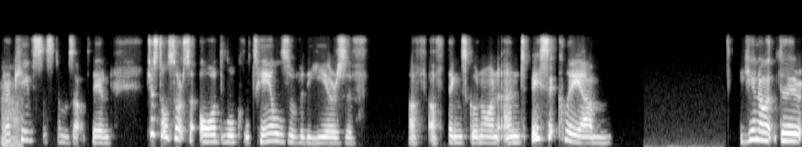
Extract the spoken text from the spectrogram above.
there are uh-huh. cave systems up there, and just all sorts of odd local tales over the years of of, of things going on. And basically, um, you know, there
